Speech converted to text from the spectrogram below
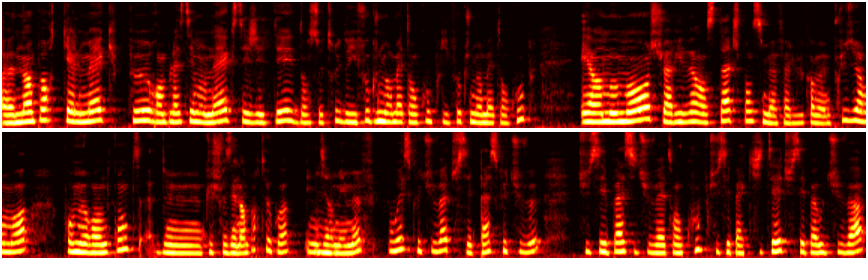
euh, n'importe quel mec peut remplacer mon ex, et j'étais dans ce truc de, il faut que je me remette en couple, il faut que je me remette en couple. Et à un moment, je suis arrivée à un stade, je pense qu'il m'a fallu quand même plusieurs mois pour me rendre compte de... que je faisais n'importe quoi et me dire Mhm. mais meuf où est-ce que tu vas? Tu sais pas ce que tu veux tu sais pas si tu veux être en couple tu sais pas qui t'es tu sais pas où tu vas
